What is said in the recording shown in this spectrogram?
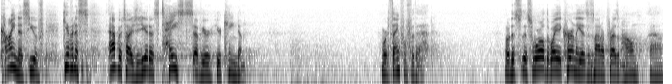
kindness, you've given us appetizers, you give us tastes of your, your kingdom. We're thankful for that. Lord, this, this world, the way it currently is, is not our present home. Um,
